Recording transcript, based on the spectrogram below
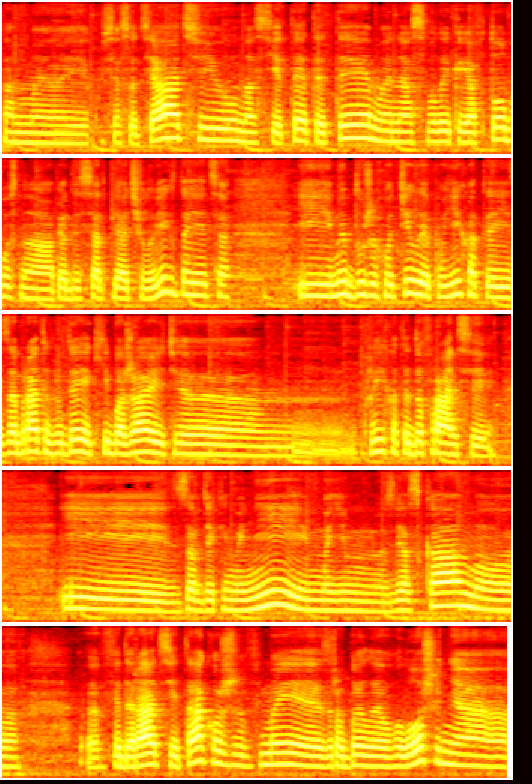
там е, якусь асоціацію, у нас є ТТТ, ми у нас великий автобус на 55 чоловік, здається. І ми б дуже хотіли поїхати і забрати людей, які бажають е, приїхати до Франції. І завдяки мені, і моїм зв'язкам, федерації також ми зробили оголошення,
